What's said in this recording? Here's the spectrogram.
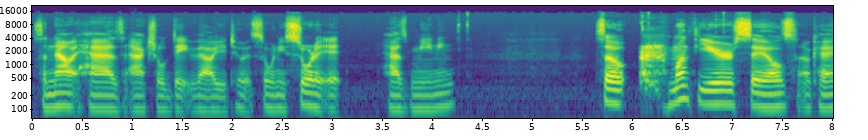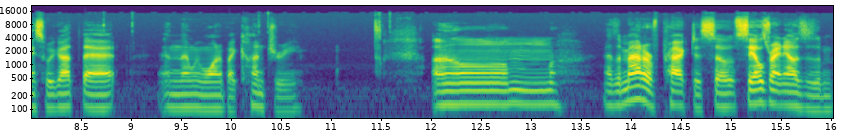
So now it has actual date value to it. So when you sort it, it has meaning. So month, year, sales. Okay, so we got that. And then we want it by country. Um, as a matter of practice, so sales right now is, a,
